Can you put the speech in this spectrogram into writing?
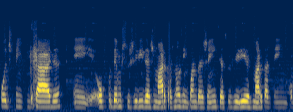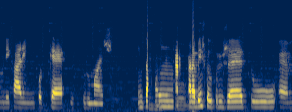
podes pensar eh, ou podemos sugerir as marcas, nós enquanto agência, sugerir as marcas em comunicarem em podcasts e tudo mais. Então, uhum. parabéns pelo projeto. É,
